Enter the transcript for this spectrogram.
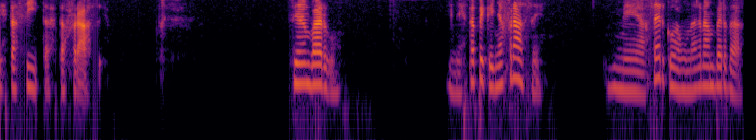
esta cita, esta frase. Sin embargo, en esta pequeña frase me acerco a una gran verdad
